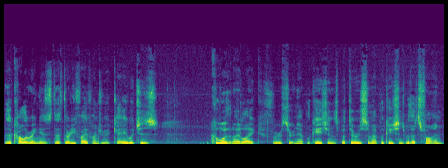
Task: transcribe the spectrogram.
the coloring is the 3500K, which is cooler than I'd like for certain applications, but there is some applications where that's fine.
